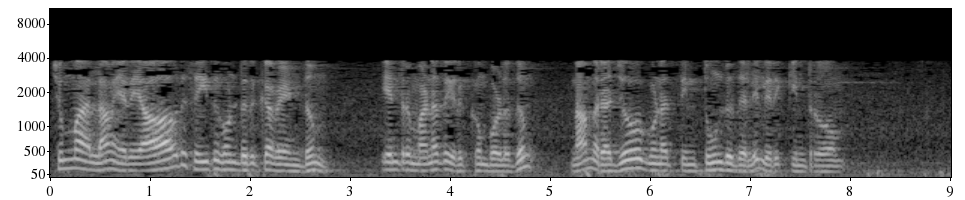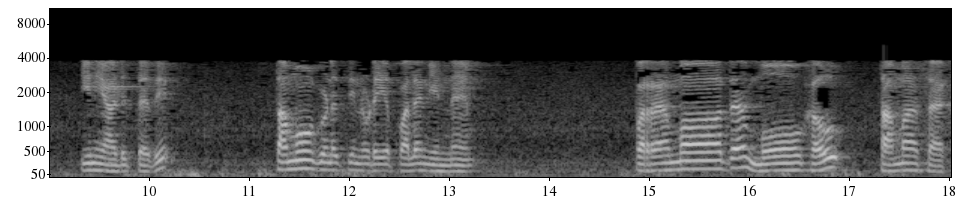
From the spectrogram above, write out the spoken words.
சும்மா எல்லாம் எதையாவது செய்து கொண்டிருக்க வேண்டும் என்று மனது இருக்கும் பொழுதும் நாம் ரஜோகுணத்தின் தூண்டுதலில் இருக்கின்றோம். இனி அடுத்தது தமோ குணத்தினுடைய பலன் என்ன? பிரமாத மோகௌ தமசக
